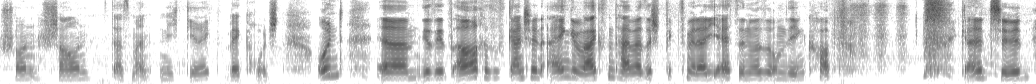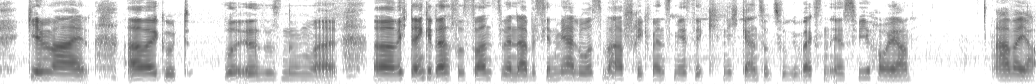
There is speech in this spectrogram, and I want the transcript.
schon schauen, dass man nicht direkt wegrutscht. Und ähm, ihr seht es auch, es ist ganz schön eingewachsen. Teilweise spickt es mir da die Äste nur so um den Kopf. ganz schön gemein. Aber gut, so ist es nun mal. Äh, ich denke, dass es sonst, wenn da ein bisschen mehr los war, frequenzmäßig nicht ganz so zugewachsen ist wie heuer. Aber ja,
